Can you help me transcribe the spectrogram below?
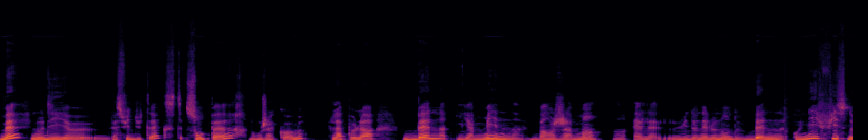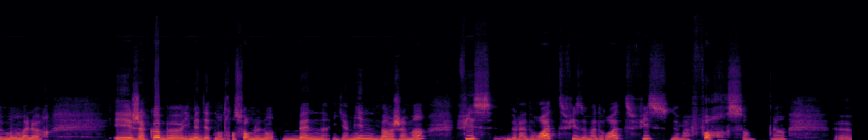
Mais, nous dit euh, la suite du texte, son père, donc Jacob, l'appela Ben Yamin, Benjamin. Hein. elle lui donnait le nom de Ben Oni, fils de mon malheur, et Jacob euh, immédiatement transforme le nom Ben Yamin, Benjamin, fils de la droite, fils de ma droite, fils de ma force. Hein. Euh,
